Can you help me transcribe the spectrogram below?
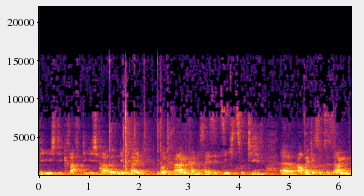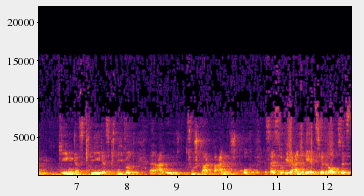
wie ich die Kraft, die ich habe, in den Beinen übertragen kann. Das heißt, sitze ich zu tief, äh, arbeite ich sozusagen gegen das Knie, das Knie wird äh, zu stark beansprucht. Das heißt, so wie der andere jetzt hier drauf sitzt,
